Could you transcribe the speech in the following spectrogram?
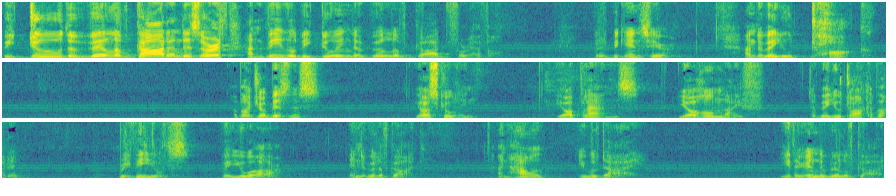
We do the will of God on this earth, and we will be doing the will of God forever. But it begins here. And the way you talk about your business, your schooling, your plans, your home life, the way you talk about it reveals where you are in the will of God and how you will die, either in the will of God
